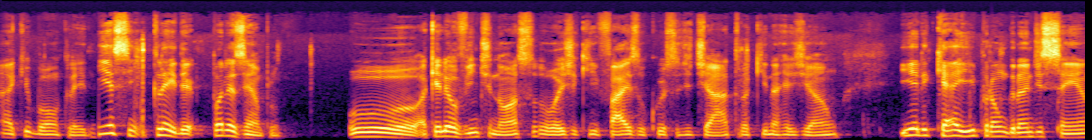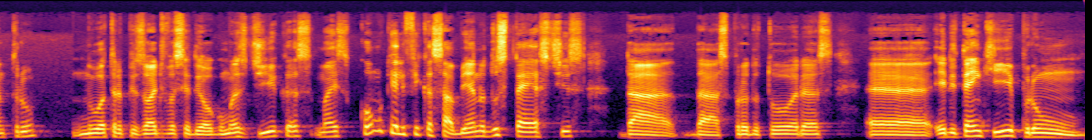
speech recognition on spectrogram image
Ah, que bom, Cleider. E assim, Cleider, por exemplo, o, aquele ouvinte nosso hoje que faz o curso de teatro aqui na região e ele quer ir para um grande centro no outro episódio você deu algumas dicas, mas como que ele fica sabendo dos testes da, das produtoras? é, ele tem que ir para um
